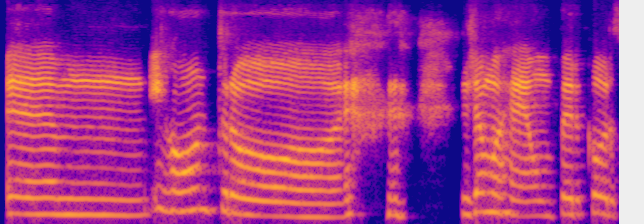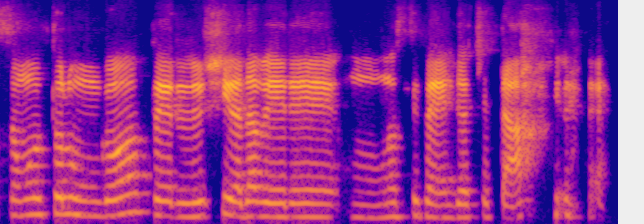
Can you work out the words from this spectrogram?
Ehm, I contro, diciamo che è un percorso molto lungo per riuscire ad avere uno stipendio accettabile.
